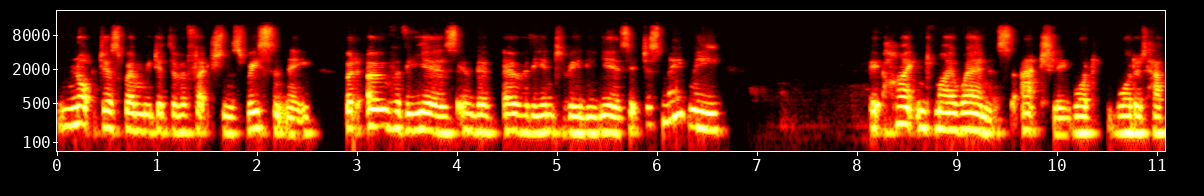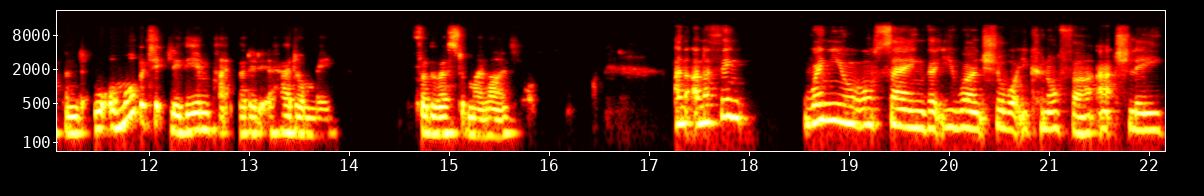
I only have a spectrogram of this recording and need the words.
not just when we did the reflections recently, but over the years, in the over the intervening years, it just made me it heightened my awareness actually what what had happened or more particularly the impact that it had on me for the rest of my life. And and i think when you're saying that you weren't sure what you can offer actually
